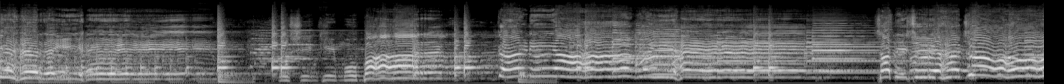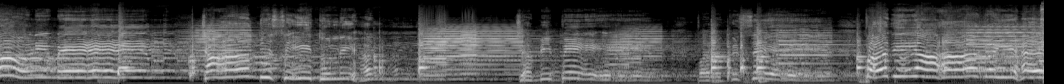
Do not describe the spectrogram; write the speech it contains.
कह रही है खुशी की मुबारक घड़ी आ गई है सभी सुरह जोड़ी में चांद सी दुल्हन जमी पे परख से परी आ गई है।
